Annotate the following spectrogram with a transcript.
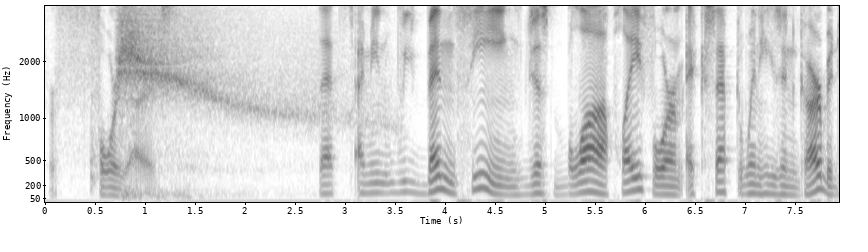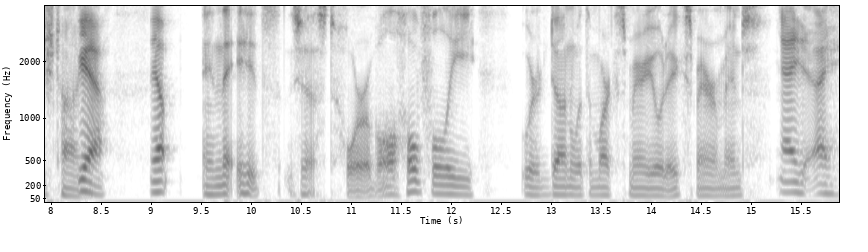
for four yards. That's, I mean, we've been seeing just blah play for him, except when he's in garbage time. Yeah. Yep. And it's just horrible. Hopefully, we're done with the Marcus Mariota experiment. I, I,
